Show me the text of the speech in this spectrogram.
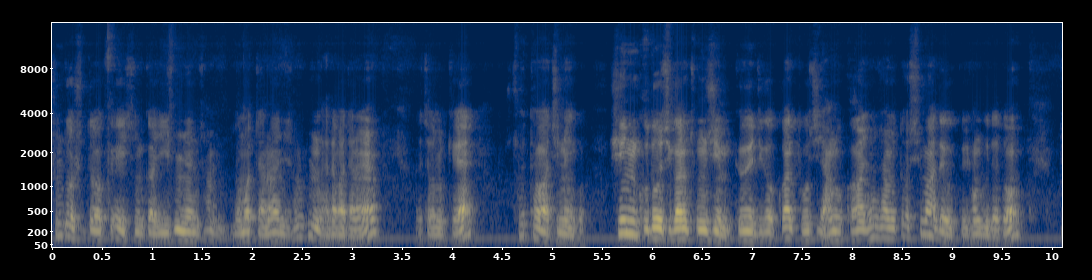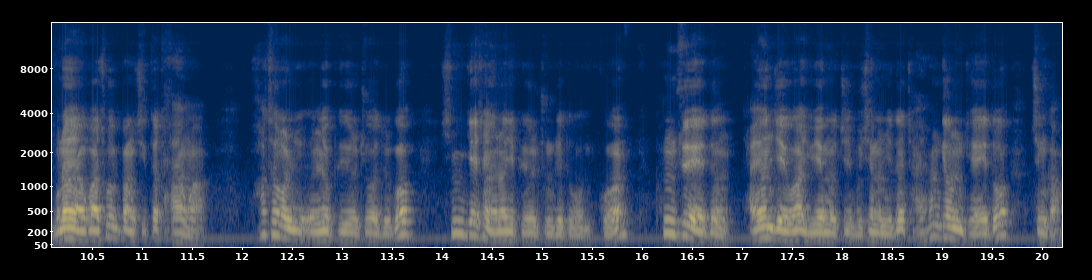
신도시도 꽤 있으니까 20년 참 넘었잖아요. 이제 30년 다 돼가잖아요. 그래서 이렇게 세타화 진행이고 신구도시간 중심, 교외 지역간 도시 양극화가 현상이 또 심화되고 있고 경기도도. 문화여과 소비 방식도 다양화, 화석 연료 비율 줄어들고 신재생 에너지 비율 중대도 있고 풍수해 등 자연재해와 유해물질, 무시먼지 등 자연환경재해도 증가,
